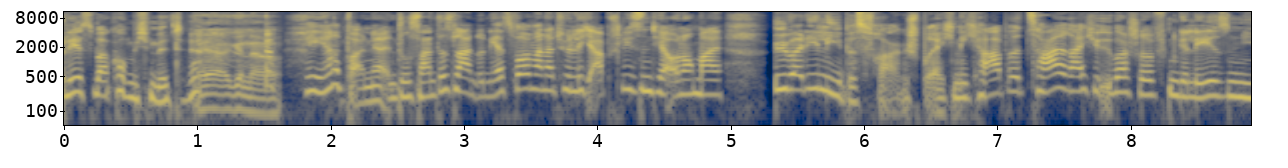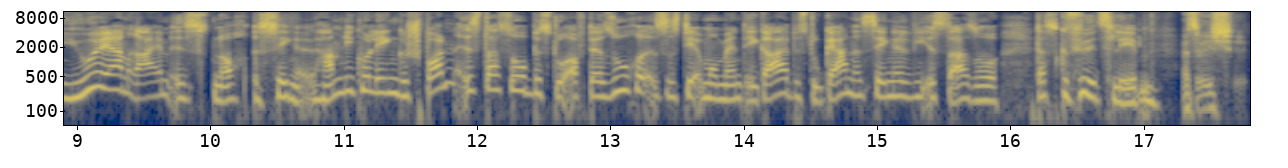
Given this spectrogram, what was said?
Und jetzt mal komme ich mit. Ja, genau. Japan, ja, interessantes Land. Und jetzt wollen wir natürlich abschließend ja auch nochmal über die Liebesfrage sprechen. Ich habe zahlreiche Überschriften gelesen. Julian Reim ist noch Single. Haben die Kollegen gesponnen? Ist das so? Bist du auf der Suche? Ist es dir im Moment egal? Bist du gerne Single? Wie ist da so das Gefühlsleben? Also ich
